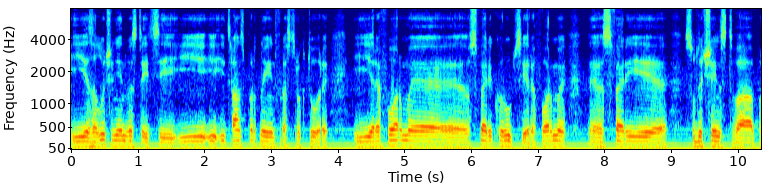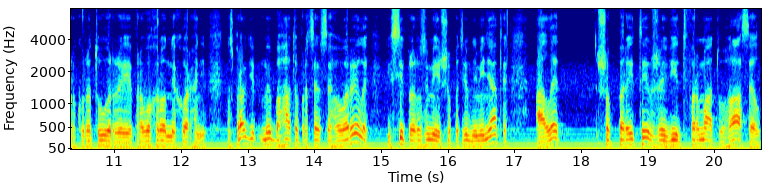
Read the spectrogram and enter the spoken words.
і залучення інвестицій, і, і, і транспортної інфраструктури, і реформи е, в сфері корупції, реформи е, в сфері судочинства, прокуратури, правоохоронних органів. Насправді ми багато про це все говорили, і всі розуміють, що потрібно міняти, але щоб перейти вже від формату гасел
